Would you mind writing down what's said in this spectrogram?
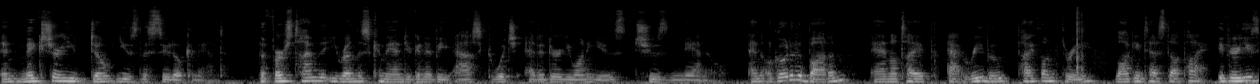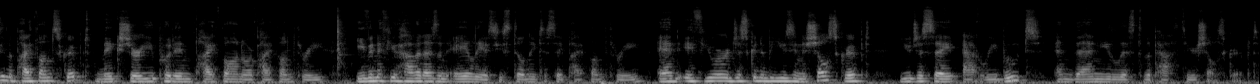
and make sure you don't use the sudo command. The first time that you run this command, you're going to be asked which editor you want to use. Choose nano. And I'll go to the bottom and I'll type at reboot python 3 logging test.py. If you're using a Python script, make sure you put in Python or Python 3. Even if you have it as an alias, you still need to say Python 3. And if you're just going to be using a shell script, you just say at reboot and then you list the path to your shell script.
